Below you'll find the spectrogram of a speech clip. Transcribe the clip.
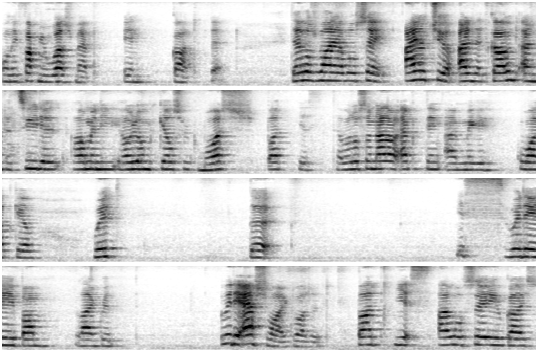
on a fucking Rust map in God then. That was why I will say I'm not sure. I didn't count. I didn't see the, how many, how long the kill streak was. But yes, that was also another epic thing. I made a quad kill with the yes with a bomb like with with the airstrike was it. But yes, I will say you guys,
